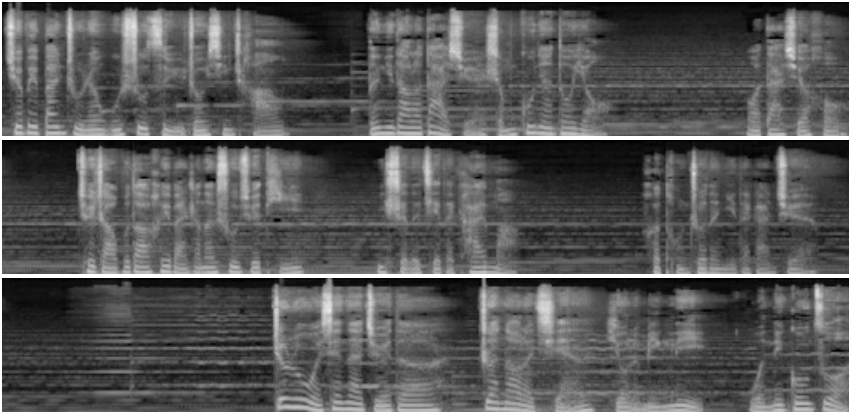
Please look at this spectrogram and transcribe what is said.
却被班主任无数次语重心长。等你到了大学，什么姑娘都有。我大学后，却找不到黑板上的数学题，你舍得解得开吗？和同桌的你的感觉。正如我现在觉得，赚到了钱，有了名利，稳定工作，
